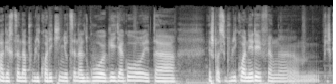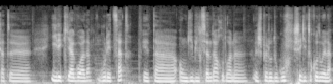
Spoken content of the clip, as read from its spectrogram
agertzen da publikoarekin jotzen aldugu gehiago eta espazio publikoan ere fen, uh, piskat uh, irekiagoa da guretzat eta ongi biltzen da orduan uh, espero dugu segituko duela.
